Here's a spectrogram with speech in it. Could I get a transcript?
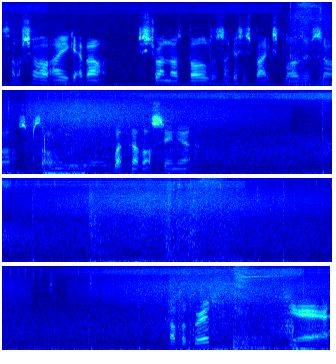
So I'm not sure how you get about destroying those boulders. I guess it's by explosives or some sort of weapon I've not seen yet. Health upgrade? Yeah.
